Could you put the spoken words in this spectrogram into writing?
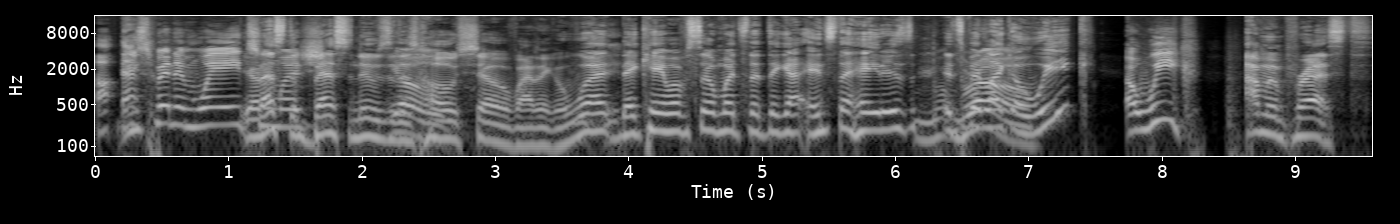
uh, you spending way Yo, too that's much. That's the best news of Yo. this whole show, my nigga. What? They came up so much that they got insta haters. It's Bro. been like a week. A week. I'm impressed.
